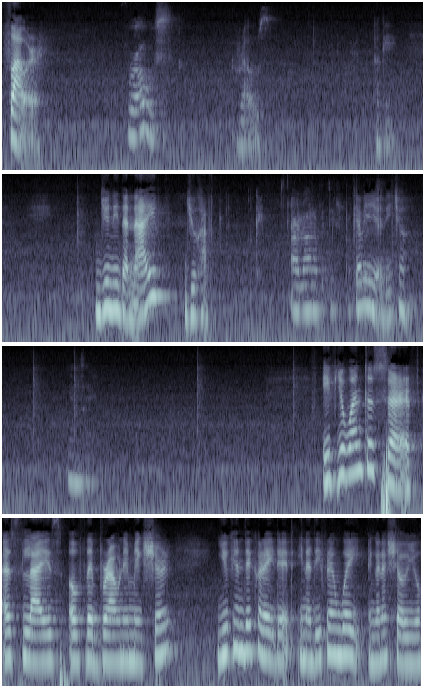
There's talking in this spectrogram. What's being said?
flower. Rose. Rose. Okay. You need a knife. You have. Okay. A ver, lo voy a repetir. ¿Qué había yo dicho? No sé. If you want to serve a slice of the brownie mixture, you can decorate it in a different way. I'm gonna show you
